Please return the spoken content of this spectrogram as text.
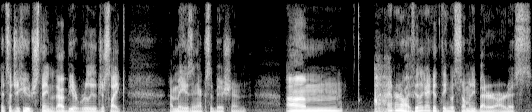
It's such a huge thing that that would be a really just like amazing exhibition. Um, I don't know. I feel like I could think of so many better artists.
